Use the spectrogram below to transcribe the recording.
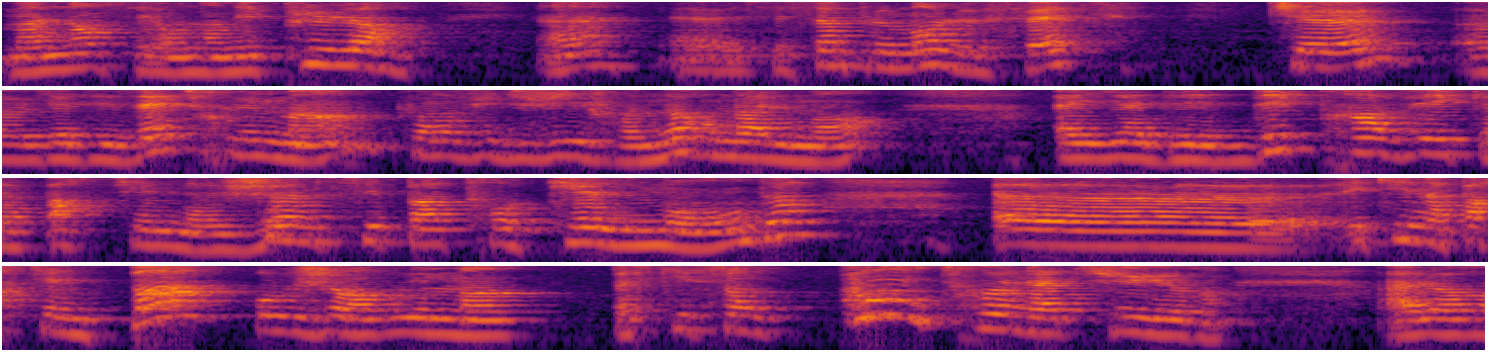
Maintenant, on n'en est plus là. Hein. Euh, c'est simplement le fait qu'il euh, y a des êtres humains qui ont envie de vivre normalement, il y a des dépravés qui appartiennent à je ne sais pas trop quel monde, euh, et qui n'appartiennent pas au genre humain, parce qu'ils sont contre nature. Alors,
